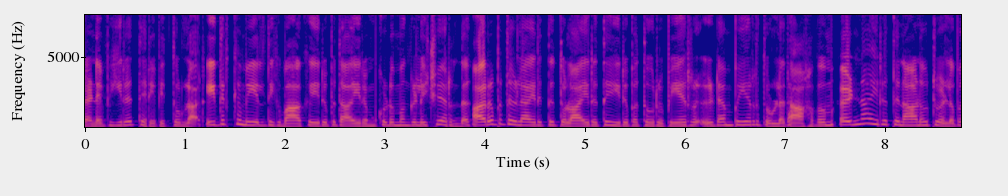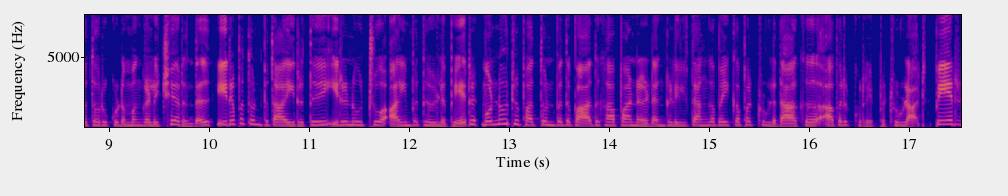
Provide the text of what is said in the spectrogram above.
ரணவீர தெரிவித்துள்ளார். இதற்கு மேலதிகமாக இருபதாயிரம் குடும்பங்களைச் சேர்ந்த அறுபத்தேழாயிரத்து தொள்ளாயிரத்து இருபத்தோரு பேர் இடம்பெயர்ந்துள்ளதாகவும் எண்ணாயிரத்து நானூற்று எழுபத்தோரு குடும்பங்களைச் சேர்ந்த இருபத்தொன்பதாயிரத்து இருநூற்று ஐம்பத்தேழு பேர் முன்னூற்று பத்தொன்பது பாதுகாப்பான இடங்களில் தங்க வைக்கப்பட்டுள்ளதாக அவர் குறிப்பிட்டுள்ளார். பேரிடர்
